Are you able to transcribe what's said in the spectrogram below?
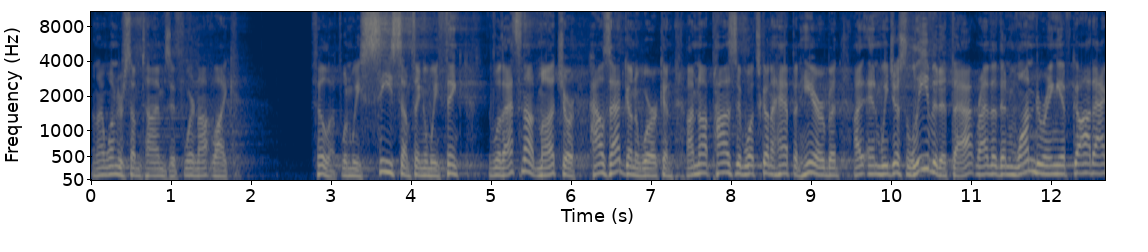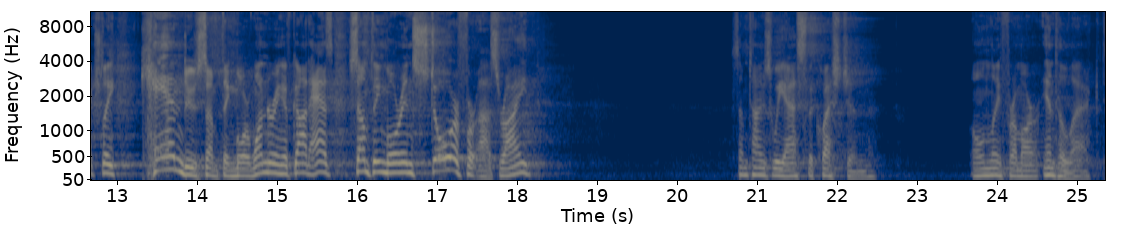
And I wonder sometimes if we're not like Philip. When we see something and we think, well, that's not much, or how's that going to work? And I'm not positive what's going to happen here, but I, and we just leave it at that rather than wondering if God actually can do something more, wondering if God has something more in store for us, right? Sometimes we ask the question only from our intellect,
